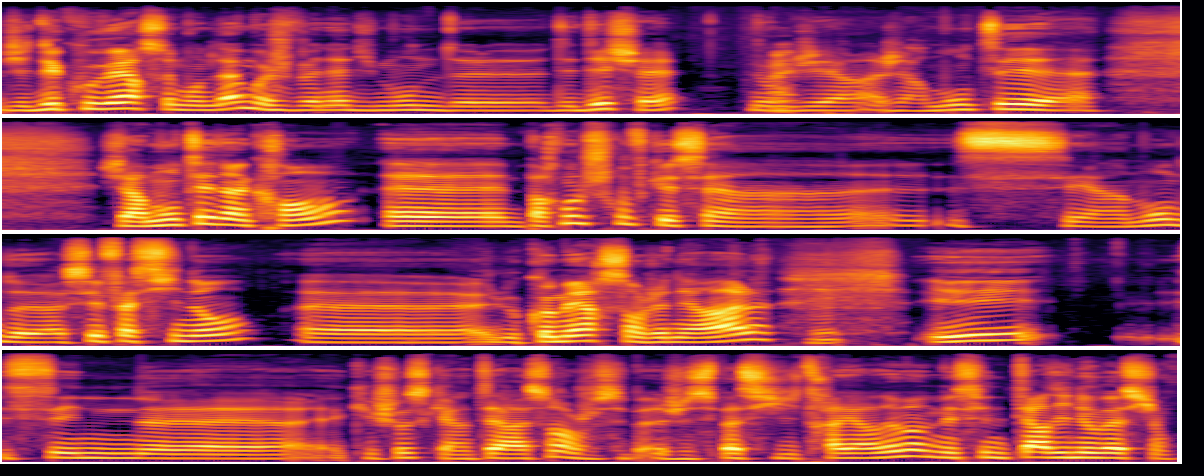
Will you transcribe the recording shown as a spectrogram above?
j'ai découvert ce monde-là. Moi, je venais du monde des déchets. Donc, j'ai remonté, euh, j'ai remonté d'un cran. Euh, par contre, je trouve que c'est un, c'est un monde assez fascinant, le commerce en général. Mm. Et c'est quelque chose qui est intéressant. je ne sais, sais pas si j'y travaillerai demain, mais c'est une terre d'innovation.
